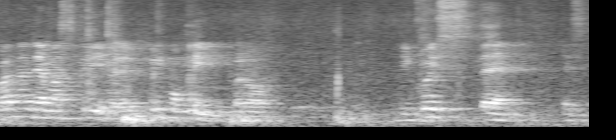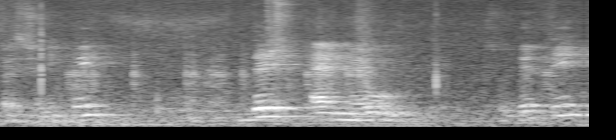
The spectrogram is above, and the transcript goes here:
quando andiamo a scrivere il primo membro di queste espressioni qui dmu su dt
